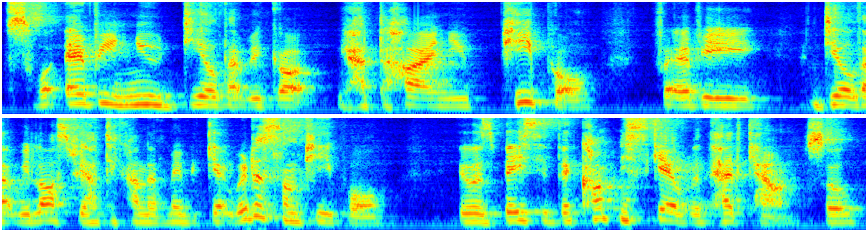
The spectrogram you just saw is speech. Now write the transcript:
So for every new deal that we got, we had to hire new people. For every deal that we lost, we had to kind of maybe get rid of some people. It was basically the company scaled with headcount. So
